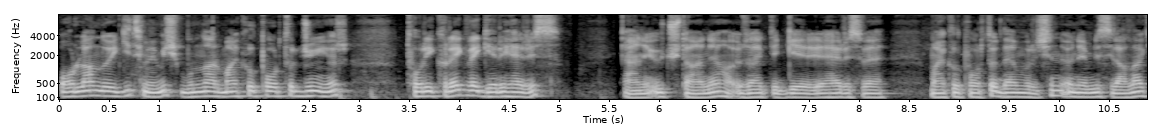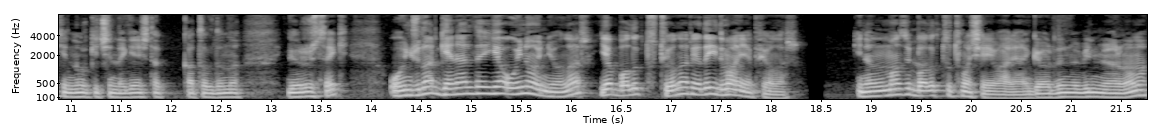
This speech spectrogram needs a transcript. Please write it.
Orlando'ya gitmemiş. Bunlar Michael Porter Jr., Torrey Craig ve Gary Harris. Yani 3 tane özellikle Gary Harris ve Michael Porter Denver için önemli silahlar ki Nurk için de genç katıldığını görürsek. Oyuncular genelde ya oyun oynuyorlar ya balık tutuyorlar ya da idman yapıyorlar inanılmaz bir balık tutma şeyi var yani gördün mü bilmiyorum ama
